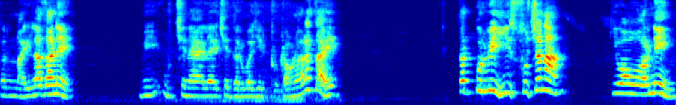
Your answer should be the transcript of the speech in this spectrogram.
तर नाईलाजाने मी उच्च न्यायालयाचे दरवाजे ठुटवणारच आहे. तत्पूर्वी ही सूचना किंवा वॉर्निंग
